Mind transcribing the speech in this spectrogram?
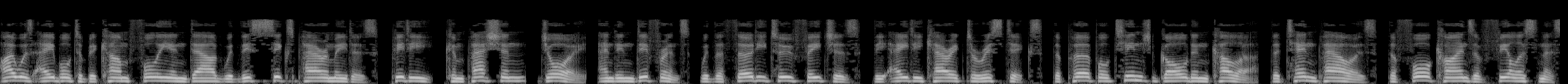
I was able to become fully endowed with this six paramitas, pity, compassion, joy, and indifference, with the 32 features, the 80 characteristics, the purple-tinged golden color, the ten powers, the four kinds of fearlessness,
